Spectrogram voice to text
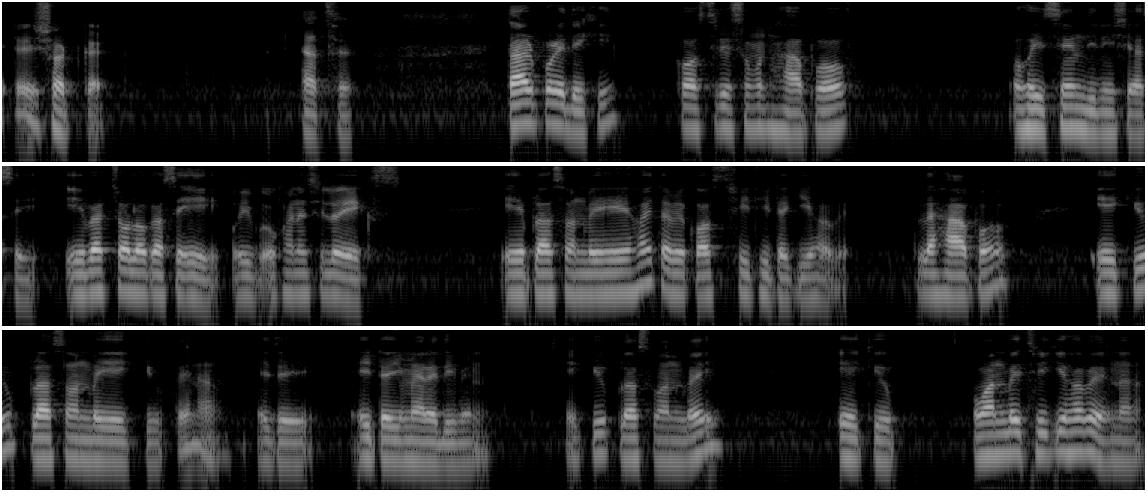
এটা শর্টকাট আচ্ছা। তারপরে দেখি কস থিটার সমান হাফ অফ ওই সেম জিনিসই আছে, এবার চলক আছে এ ওই ওখানে ছিল x a plus one by a হয়, তবে কস থ্রি থিটা কী হবে? তাহলে half of a cube plus one by a cube তাই না? এই যে এইটাই মেরে দিবেন। A cube plus one by a cube one by three কী হবে? না।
